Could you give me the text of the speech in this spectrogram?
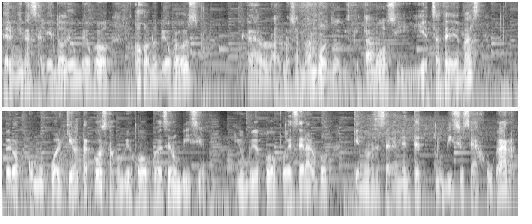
termina saliendo de un videojuego, ojo, los videojuegos claro, los amamos, los disfrutamos y, etcétera y demás, pero como cualquier otra cosa, un videojuego puede ser un vicio y un videojuego puede ser algo que no necesariamente tu vicio sea jugar,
